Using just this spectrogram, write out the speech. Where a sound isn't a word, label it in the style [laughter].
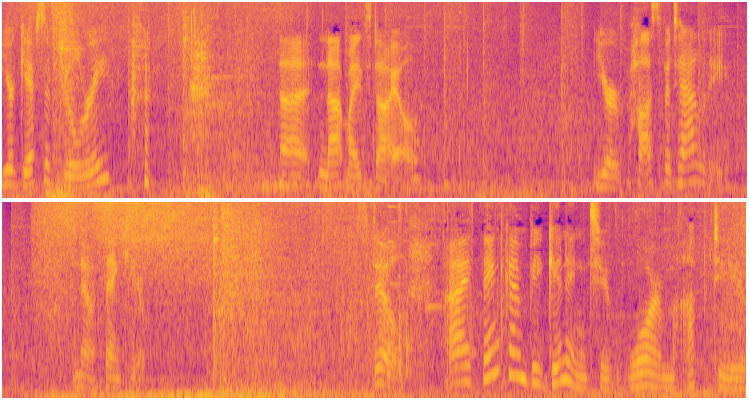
Your gifts of jewelry? [laughs] uh, not my style. Your hospitality? No, thank you. Still, I think I'm beginning to warm up to you.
